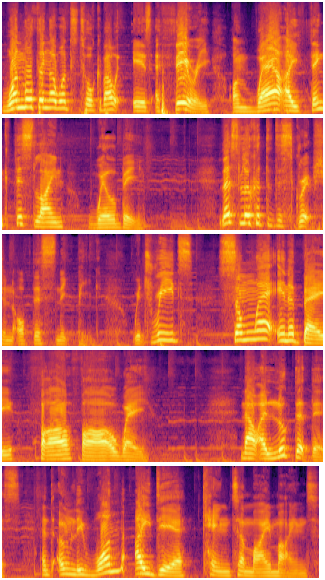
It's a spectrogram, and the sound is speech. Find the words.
One more thing I want to talk about is a theory on where I think this line will be. Let's look at the description of this sneak peek, which reads, Somewhere in a bay far, far away. Now, I looked at this and only one idea came to my mind.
